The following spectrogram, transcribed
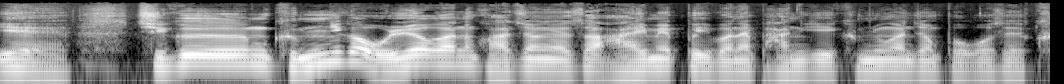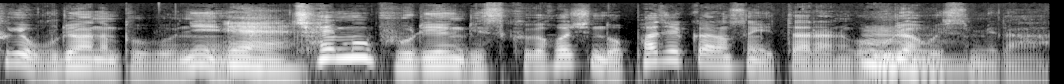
예. 지금 금리가 올려가는 과정에서 IMF 이번에 반기 금융안정 보고서에 크게 우려하는 부분이 예. 채무 불이행 리스크가 훨씬 높아질 가능성이 있다라는 걸 음. 우려하고 있습니다.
